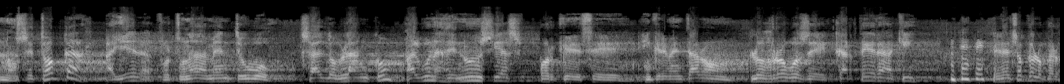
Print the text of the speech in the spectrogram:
no se toca. Ayer afortunadamente hubo saldo blanco, algunas denuncias porque se incrementaron los robos de cartera aquí en el Zócalo, pero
